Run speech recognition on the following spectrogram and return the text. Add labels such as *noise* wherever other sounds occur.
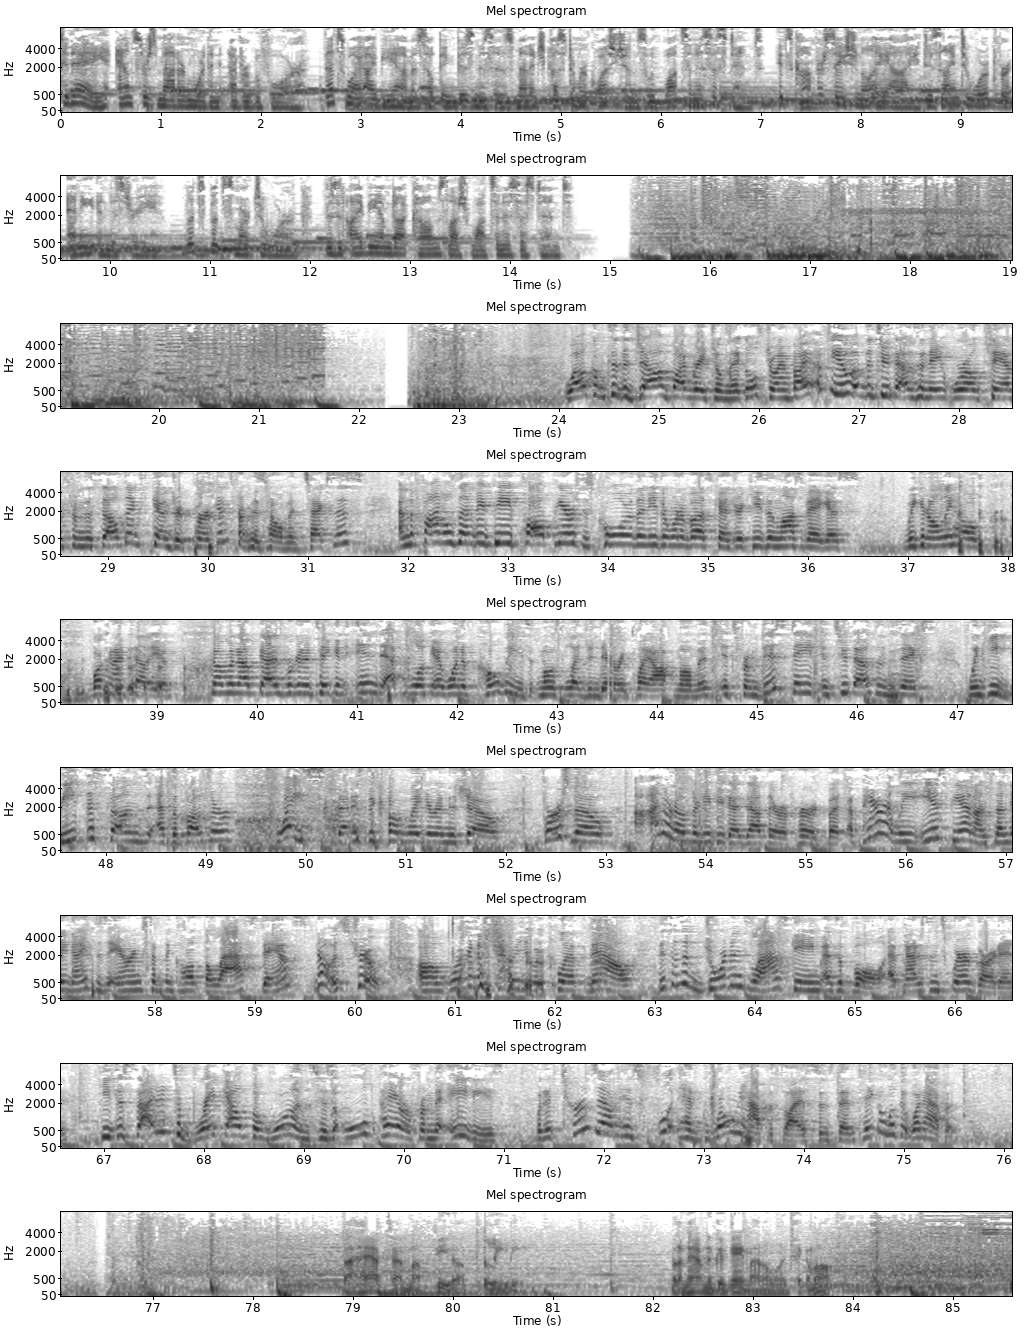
Today, answers matter more than ever before. That's why IBM is helping businesses manage customer questions with Watson Assistant. It's conversational AI designed to work for any industry. Let's put smart to work. Visit IBM.com slash Watson Assistant. Welcome to the jump. I'm Rachel Nichols, joined by a few of the 2008 world champs from the Celtics, Kendrick Perkins from his home in Texas, and the finals MVP, Paul Pierce, is cooler than either one of us, Kendrick. He's in Las Vegas. We can only hope. what can I tell you? Coming up, guys, we're going to take an in-depth look at one of Kobe's most legendary playoff moments. It's from this date in 2006 when he beat the Suns at the buzzer twice. That is to come later in the show. First, though, I don't know if any of you guys out there have heard, but apparently ESPN on Sunday nights is airing something called The Last Dance. No, it's true. Um, we're going *laughs* to show you a clip now. This is of Jordan's last game as a Bull at Madison Square Garden. He decided to break out the ones, his old pair from the 80s, but it turns out his foot had grown half a size since then. Take a look at what happened. By halftime, my feet are bleeding. But I'm having a good game. I don't want to take him off.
